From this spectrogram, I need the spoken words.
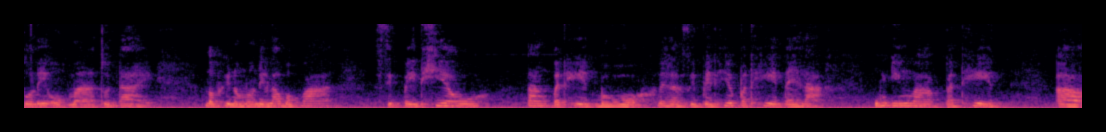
ตัวเลขออกมาจนได้เราพี่น้องเนาะนี่เราบอกว่า สิไปเที่ยวต่างประเทศโบนะคะสิไปเที่ยวประเทศใดล่ะอุ้งอิงว่าประเทศอ่า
